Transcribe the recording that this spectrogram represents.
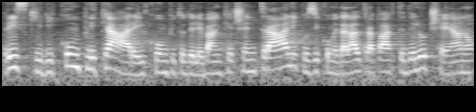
rischi di complicare il compito delle banche centrali, così come dall'altra parte dell'oceano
